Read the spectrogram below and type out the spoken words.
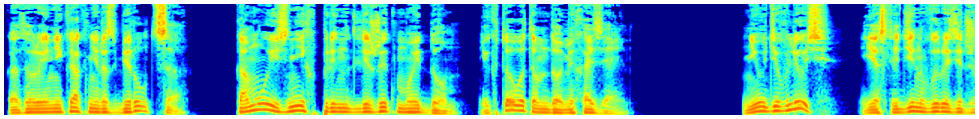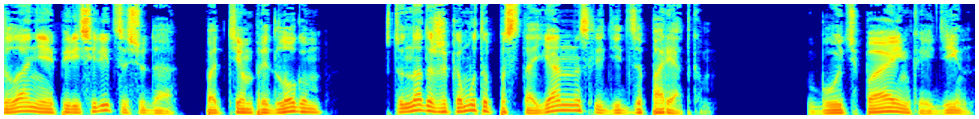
которые никак не разберутся, кому из них принадлежит мой дом и кто в этом доме хозяин. Не удивлюсь, если Дин выразит желание переселиться сюда под тем предлогом, что надо же кому-то постоянно следить за порядком. Будь паинькой, Дин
